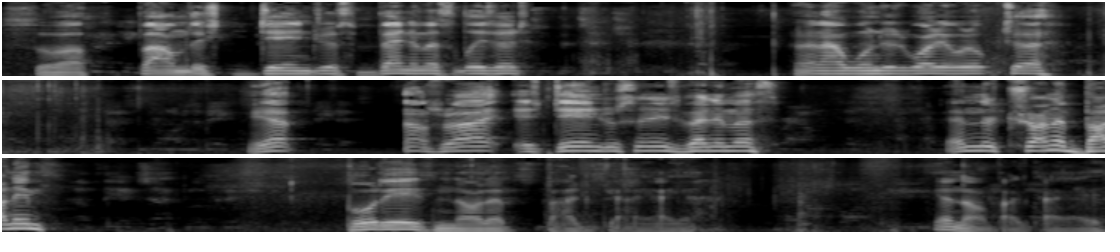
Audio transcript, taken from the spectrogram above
So I found this dangerous venomous lizard and I wondered what he were up to. Yep, that's right, it's dangerous and he's venomous and they're trying to ban him. But he's not a bad guy, are you? You're not a bad guy, are you,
